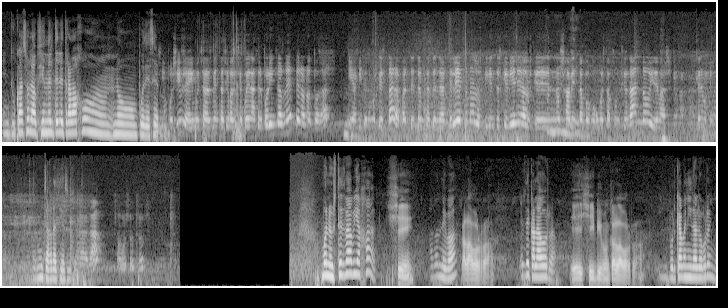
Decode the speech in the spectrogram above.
En tu caso, la opción del teletrabajo no puede ser. Es imposible, hay muchas ventas igual que se pueden hacer por internet, pero no todas. Y aquí tenemos que estar, aparte tenemos que atender al teléfono, los clientes que vienen, a los que no saben tampoco cómo está funcionando y demás. Tenemos que estar. Pues muchas gracias, Susana. Nada, a vosotros. Bueno, ¿usted va a viajar? Sí. ¿A dónde va? Calahorra. ¿Es de Calahorra? Eh, sí, vivo en Calahorra. ¿Por qué ha venido a Logroño?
